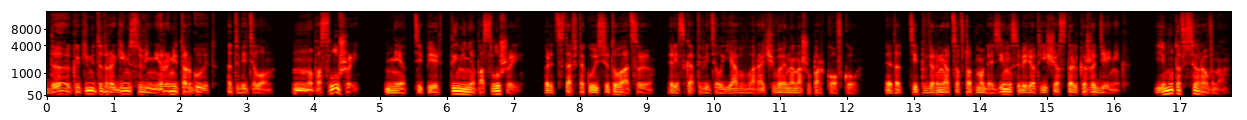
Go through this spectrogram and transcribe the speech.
«Да, какими-то дорогими сувенирами торгует», — ответил он. «Но послушай». «Нет, теперь ты меня послушай. Представь такую ситуацию», — резко ответил я, выворачивая на нашу парковку. «Этот тип вернется в тот магазин и соберет еще столько же денег. Ему-то все равно,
